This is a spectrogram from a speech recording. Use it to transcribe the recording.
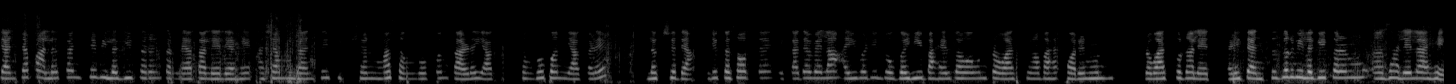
त्यांच्या पालकांचे विलगीकरण करण्यात आलेले आहे अशा मुलांचे शिक्षण व संगोपन कार्ड या संगोपन याकडे लक्ष द्या. म्हणजे कसं होतंय एखाद्या वेळेला आई वडील दोघंही बाहेर गावाहून प्रवास किंवा बाहेर फॉरेनहून प्रवास करून आले आणि त्यांचं जर विलगीकरण झालेलं आहे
